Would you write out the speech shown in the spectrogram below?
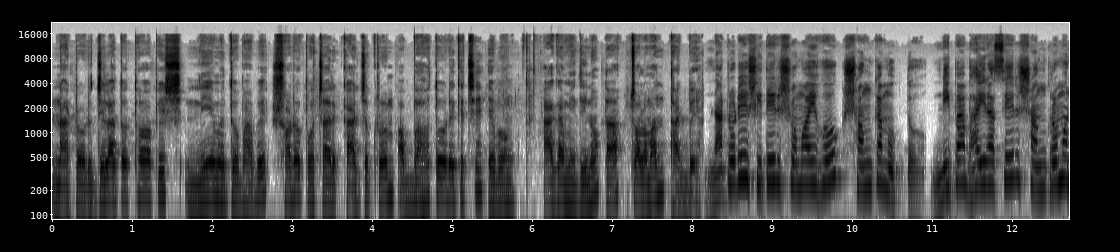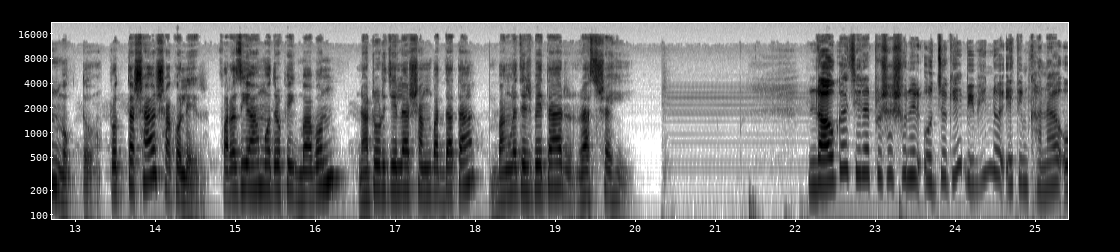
নাটোর জেলা তথ্য অফিস নিয়মিতভাবে সড়ক প্রচার কার্যক্রম অব্যাহত রেখেছে এবং আগামী দিনও তা চলমান থাকবে। নাটোরে শীতের সময় হোক শঙ্কামুক্ত, নিপা ভাইরাসের সংক্রমণ মুক্ত প্রত্যাশা সকলের। ফরাজি আহমদ রফিক বাবন, নাটোর জেলা সংবাদদাতা, বাংলাদেশ বেতার, রাজশাহী। নওগাঁ জেলার প্রশাসনের উদ্যোগে বিভিন্ন এতিমখানা ও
